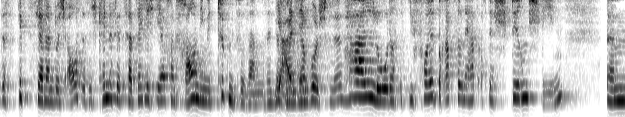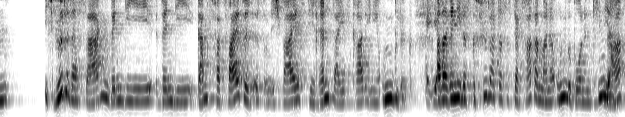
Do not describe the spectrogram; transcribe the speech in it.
das gibt's ja dann durchaus. Also ich kenne das jetzt tatsächlich eher von Frauen, die mit Typen zusammen sind. dass Ja, man ist ja denkt, wurscht, ne? Hallo, das ist die Vollbratze und er hat's auf der Stirn stehen. Ähm, ich würde das sagen, wenn die, wenn die ganz verzweifelt ist und ich weiß, die rennt da jetzt gerade in ihr Unglück. Ja. Aber wenn die das Gefühl hat, das ist der Vater meiner ungeborenen Kinder, Ja.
